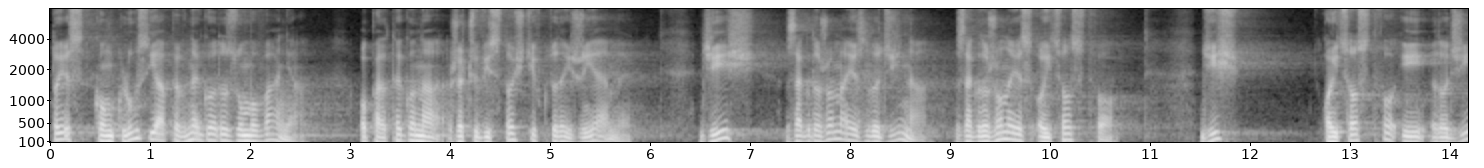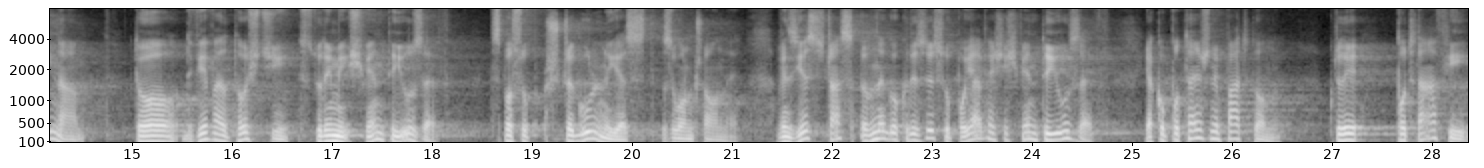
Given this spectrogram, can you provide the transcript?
To jest konkluzja pewnego rozumowania, opartego na rzeczywistości, w której żyjemy. Dziś zagrożona jest rodzina, zagrożone jest ojcostwo. Dziś ojcostwo i rodzina to dwie wartości, z którymi święty Józef w sposób szczególny jest złączony. Więc jest czas pewnego kryzysu. Pojawia się święty Józef jako potężny patron, który potrafi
